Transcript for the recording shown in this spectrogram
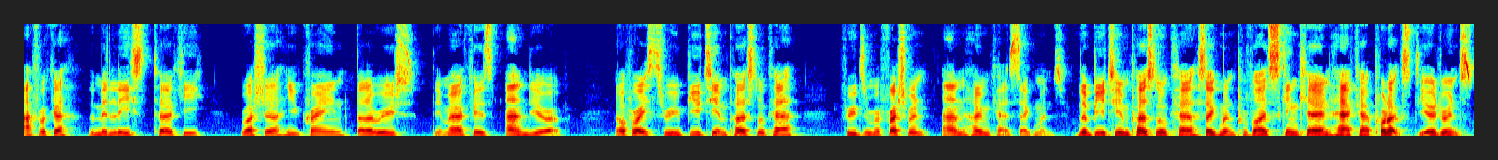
Africa, the Middle East, Turkey, Russia, Ukraine, Belarus, the Americas, and Europe. It operates through beauty and personal care, foods and refreshment, and home care segments. The beauty and personal care segment provides skincare and hair care products, deodorants,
